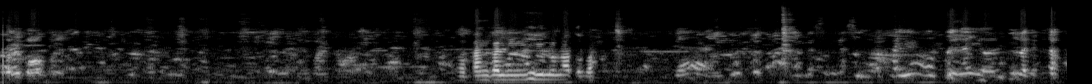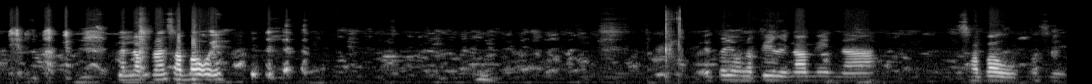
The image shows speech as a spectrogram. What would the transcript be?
pareho po? Pareho. Tatanggal yung hilo na to ba? Yan. Hanap ng sabaw eh. Ito yung napili namin na sabaw kasi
